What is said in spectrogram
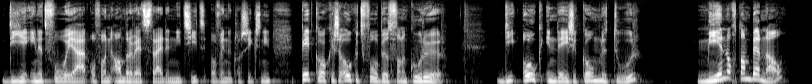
die je in het voorjaar of in andere wedstrijden niet ziet. Of in de klassieks niet. Pitcock is ook het voorbeeld van een coureur. Die ook in deze komende Tour, meer nog dan Bernal,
